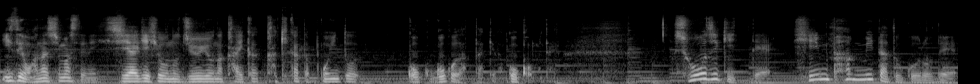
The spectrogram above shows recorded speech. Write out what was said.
以前お話ししましたね。仕上げ表の重要な書き方ポイント5個5個だったっけな5個みたいな。正直言って品番見たところで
